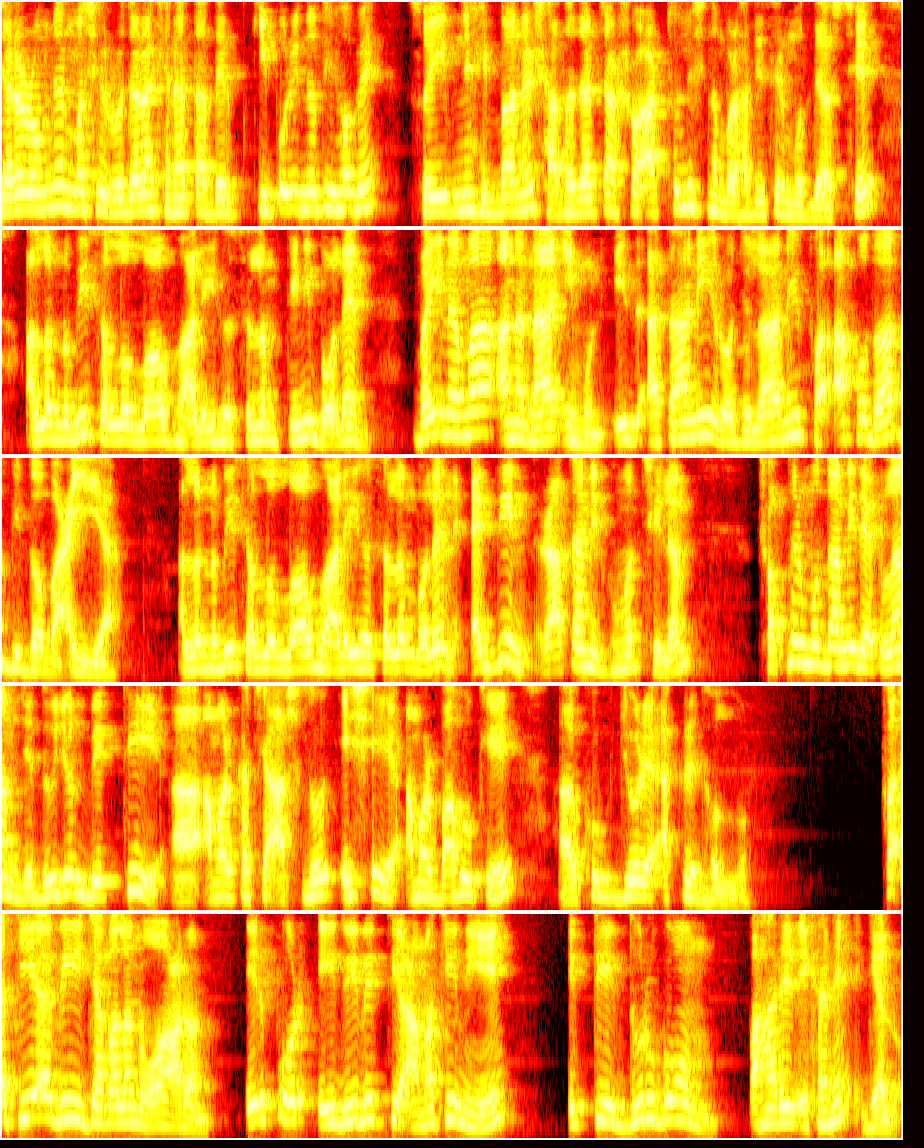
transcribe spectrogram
যারা রমজান মাসে রোজা রাখে না, তাদের কি পরিণতি হবে? সৈবনে হিব্বানের সাত হাজার চারশো আটচল্লিশ নম্বর হাদিসের মধ্যে আসছে, আল্লাহ নবী সাল্লাহ আলী হাসাল্লাম তিনি বলেন, বাইনামা আনা না ইমুন ইজ আতানি রজুলানি ফা আহদা বিদবাইয়া। আল্লাহ নবী সাল্লাহ আলী হাসাল্লাম বলেন, একদিন রাতে আমি ঘুমাচ্ছিলাম, স্বপ্নের মধ্যে আমি দেখলাম যে দুইজন ব্যক্তি আমার কাছে আসলো, এসে আমার বাহুকে খুব জোরে আঁকড়ে ধরলো। ফাতিয়া বি জাবালান ও আরন এরপর এই দুই ব্যক্তি আমাকে নিয়ে একটি দুর্গম পাহাড়ের এখানে গেল।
